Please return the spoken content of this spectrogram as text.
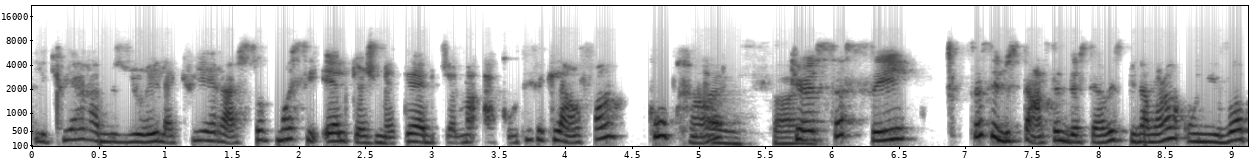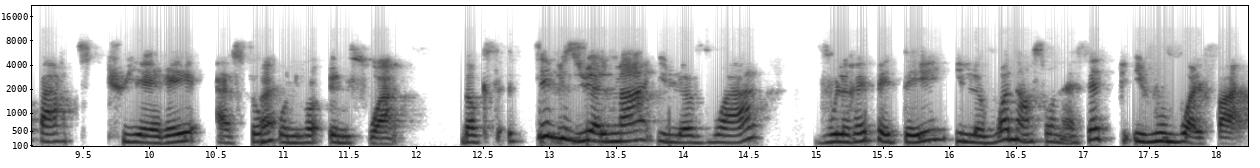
les, cuillères à mesurer, la cuillère à soupe, moi, c'est elle que je mettais habituellement à côté. Fait que l'enfant comprend que ça, c'est ça, c'est l'ustensile de service. Puis normalement, on y va par petite cuillerée à soupe, on y va une fois. Donc, visuellement, il le voit vous le répétez, il le voit dans son assiette, puis il vous voit le faire.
